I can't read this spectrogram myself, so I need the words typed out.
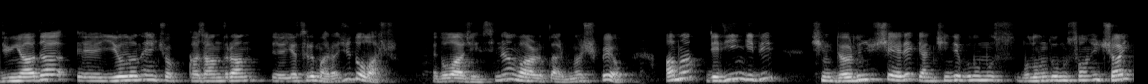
dünyada e, yılın en çok kazandıran e, yatırım aracı dolar. E, dolar cinsinden varlıklar buna şüphe yok. Ama dediğin gibi şimdi dördüncü çeyrek yani Çin'de bulunduğumuz, bulunduğumuz son 3 ay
